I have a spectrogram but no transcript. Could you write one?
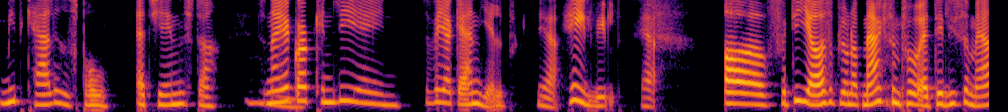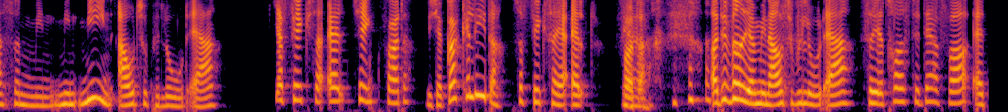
mit kærlighedssprog er tjenester. Mm. Så når jeg godt kan lide en, så vil jeg gerne hjælpe. Ja. Helt vildt. Ja. Og fordi jeg også er blevet opmærksom på, at det ligesom er sådan, min, min, min autopilot er, jeg fikser alting for dig. Hvis jeg godt kan lide dig, så fikser jeg alt for ja. dig. og det ved jeg, min autopilot er. Så jeg tror også, det er derfor, at,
